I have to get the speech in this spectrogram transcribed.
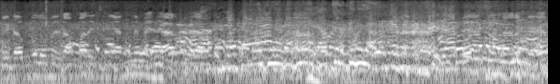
మీ డబ్బులు మీ సంపాదించిన అన్ని మేము జాగ్రత్త చేస్తాం మీరేం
